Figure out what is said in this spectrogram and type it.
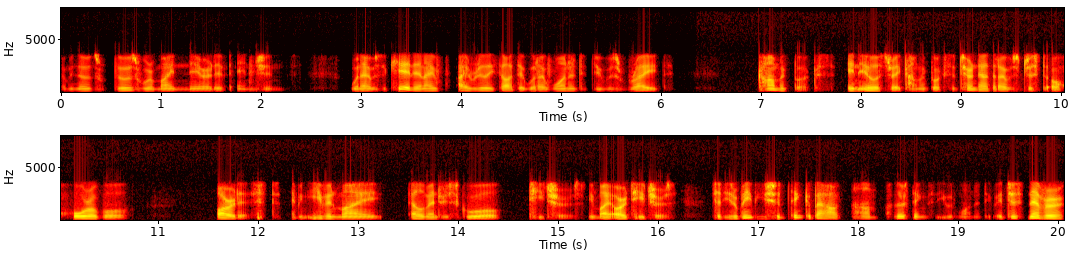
I mean, those those were my narrative engines when I was a kid, and I I really thought that what I wanted to do was write comic books and illustrate comic books. It turned out that I was just a horrible artist. I mean, even my elementary school teachers, my art teachers, said, you know, maybe you should think about um, other things that you would want to do. It just never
